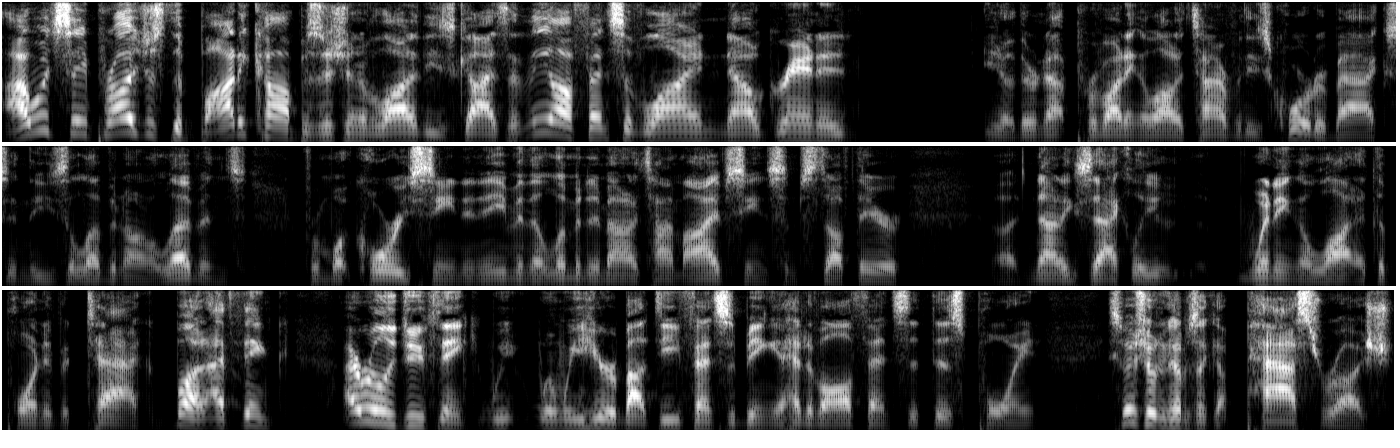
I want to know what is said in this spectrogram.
I would say probably just the body composition of a lot of these guys. I think the offensive line, now granted, you know, they're not providing a lot of time for these quarterbacks in these 11 on 11s from what Corey's seen, and even the limited amount of time I've seen some stuff there. Uh, not exactly winning a lot at the point of attack. But I think, I really do think we, when we hear about defenses being ahead of offense at this point, especially when it comes like a pass rush,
